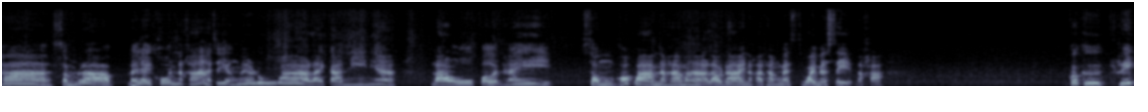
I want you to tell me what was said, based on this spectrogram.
ค่ะสำหรับหลาย ๆ คนนะคะ อาจจะยังไม่รู้ว่ารายการนี้เนี่ยเราเปิดให้ส่งข้อความนะคะมาหาเราได้นะคะ ทาง voice message นะคะ ก็คือคลิก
